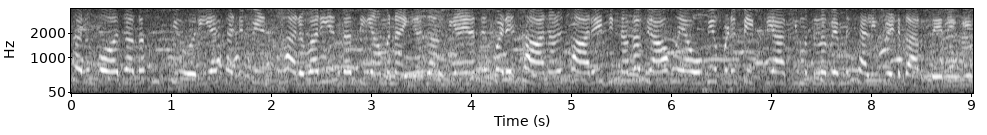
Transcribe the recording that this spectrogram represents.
ਸਾਨੂੰ ਬਹੁਤ ਜ਼ਿਆਦਾ ਖੁਸ਼ੀ ਹੋ ਰਹੀ ਹੈ। ਸਾਡੇ ਪਿੰਡ 'ਚ ਹਰ ਵਾਰੀ ਇਦਾਂ ਦੀਆਂ ਮਨਾਈਆਂ ਜਾਂਦੀਆਂ ਆ ਤੇ ਬੜੇ ਚਾਅ ਨਾਲ ਸਾਰੇ ਜਿਨ੍ਹਾਂ ਦਾ ਵਿਆਹ ਹੋਇਆ ਉਹ ਵੀ ਆਪਣੇ ਪੇਕੇ ਆ ਕੇ ਮਤਲਬ ਐਵੇਂ ਸੈਲੀਬ੍ਰੇਟ ਕਰਦੇ ਨੇਗੇ।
